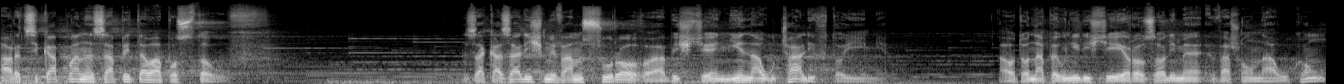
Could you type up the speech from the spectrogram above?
Arcykapłan zapytał apostołów: Zakazaliśmy wam surowo, abyście nie nauczali w to imię. A oto napełniliście Jerozolimę waszą nauką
